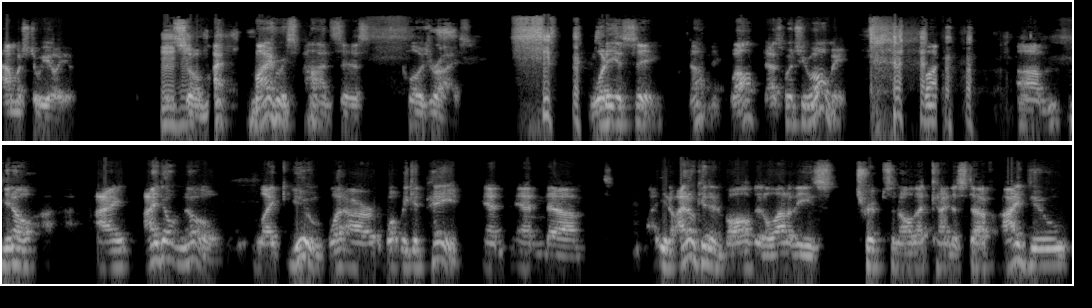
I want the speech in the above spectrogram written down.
how much do we owe you? Mm-hmm. So my, my response is, close your eyes. what do you see? Nothing. Well, that's what you owe me. But um, you know, I I don't know like you what are what we get paid, and and um, you know I don't get involved in a lot of these trips and all that kind of stuff. I do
